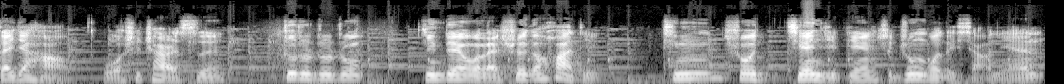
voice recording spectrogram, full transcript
大家好，我是查尔斯，猪猪猪猪。今天我来说个话题，听说前几天是中国的小年，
